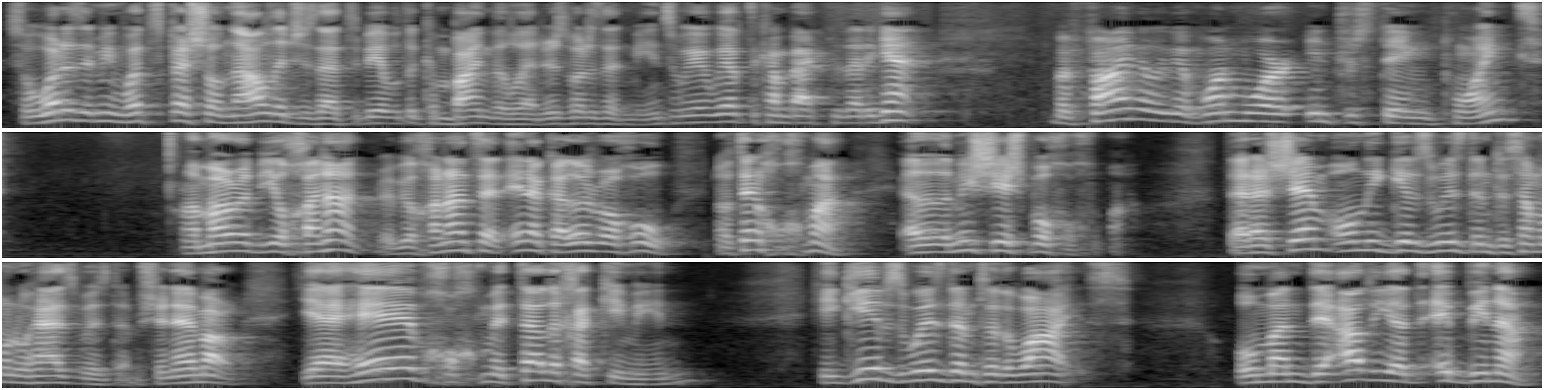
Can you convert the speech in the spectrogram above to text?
So what does it mean? What special knowledge is that to be able to combine the letters? What does that mean? So we, we have to come back to that again. But finally, we have one more interesting point. Amar Rabbi Yochanan. Rabbi Yochanan said, "En Hakadosh Baruch Hu noten chokma el sheyesh bo chokma." That Hashem only gives wisdom to someone who has wisdom. Shenemar Yehev chokmeta lechakimin. He gives wisdom to the wise. Yad ebina,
